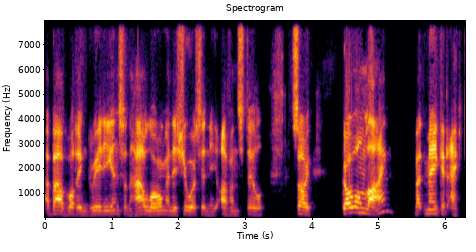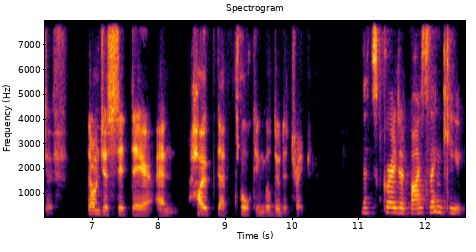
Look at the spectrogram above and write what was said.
about what ingredients and how long, and is yours in the oven still. So go online, but make it active. don't just sit there and hope that talking will do the trick. That's great advice. Thank you.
